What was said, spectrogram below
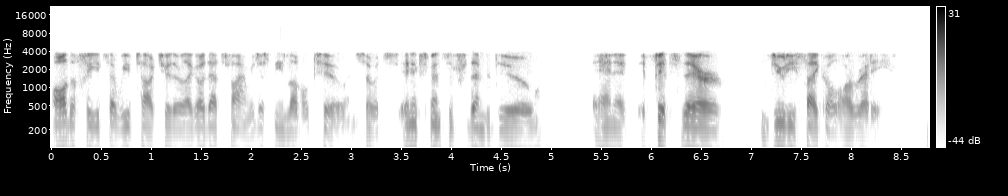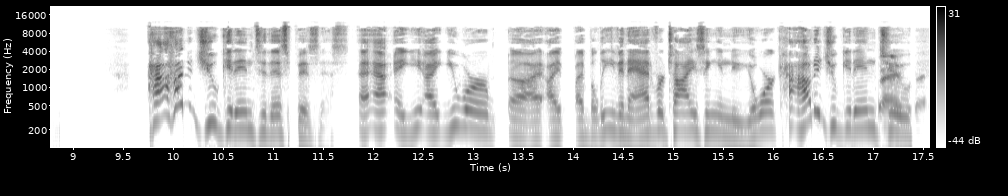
all the fleets that we've talked to, they're like, oh, that's fine. We just need level two. And so it's inexpensive for them to do, and it, it fits their duty cycle already. How, how did you get into this business? Uh, you, you, were, uh, I, I believe, in advertising in New York. How, how did you get into right, right.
